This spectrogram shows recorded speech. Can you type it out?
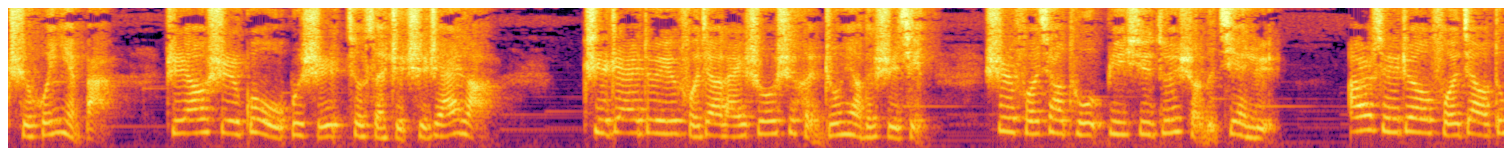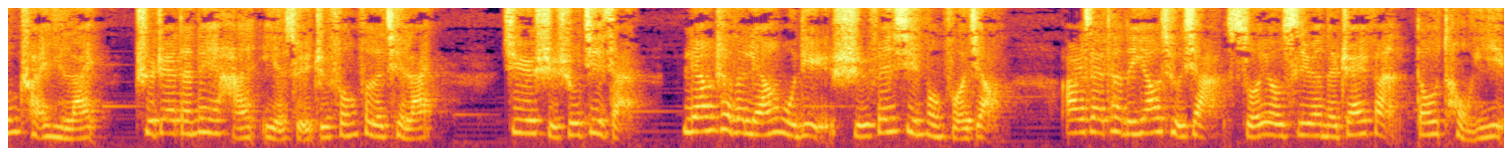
吃荤也罢，只要是过午不食，就算是吃斋了。吃斋对于佛教来说是很重要的事情，是佛教徒必须遵守的戒律。而随着佛教东传以来，吃斋的内涵也随之丰富了起来。据史书记载，梁朝的梁武帝十分信奉佛教，而在他的要求下，所有寺院的斋饭都统一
